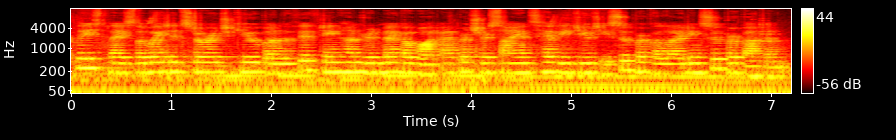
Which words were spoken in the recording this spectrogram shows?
Please place the weighted storage cube on the 1500 megawatt Aperture Science Heavy Duty Super Colliding Super Button.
